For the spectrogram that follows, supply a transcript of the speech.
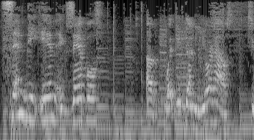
send me in examples of what you've done to your house to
